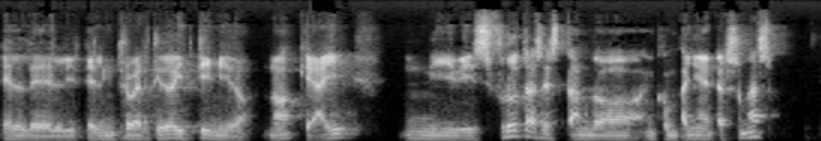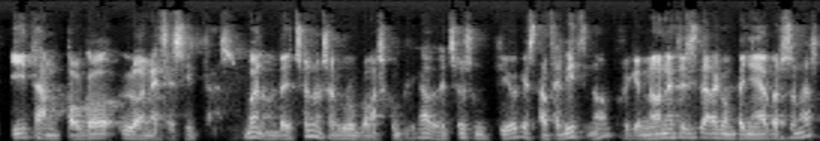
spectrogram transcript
del introvertido y tímido, ¿no? Que ahí ni disfrutas estando en compañía de personas y tampoco lo necesitas. Bueno, de hecho no es el grupo más complicado, de hecho es un tío que está feliz, ¿no? Porque no necesita la compañía de personas,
